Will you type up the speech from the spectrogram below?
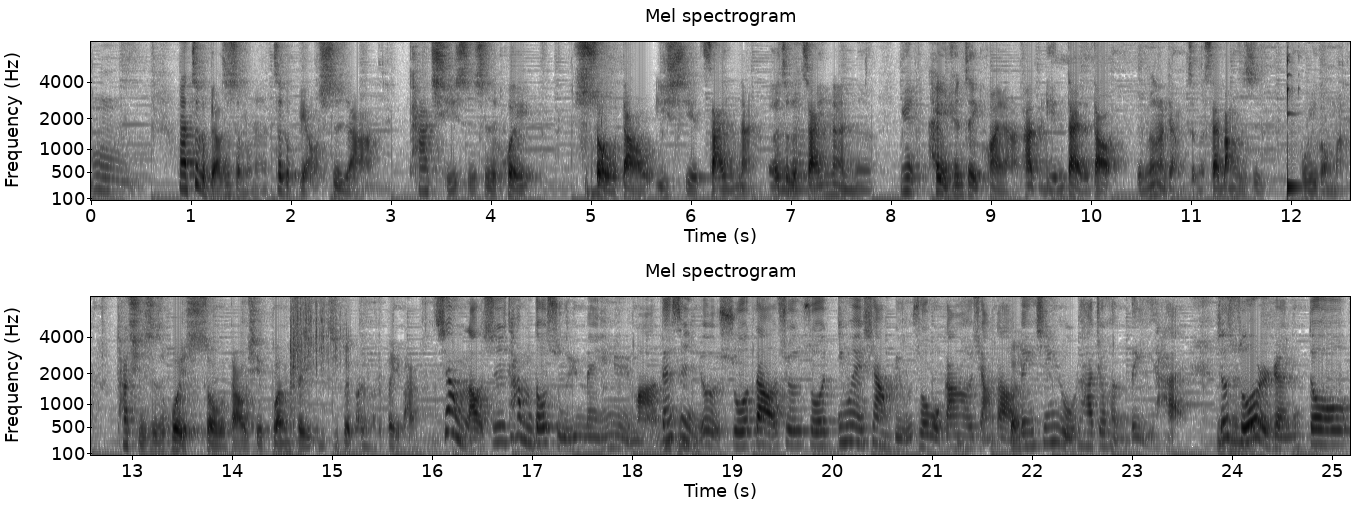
嗯，那这个表示什么呢？这个表示啊，它其实是会受到一些灾难，而这个灾难呢，因为黑眼圈这一块啊，它连带得到我们刚才讲整个腮帮子是仆役宫嘛，它其实是会受到一些官非以及被朋友的背叛。像老师他们都属于美女嘛，但是你有说到，就是说，因为像比如说我刚刚有讲到林心如，她就很厉害，就所有人都。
